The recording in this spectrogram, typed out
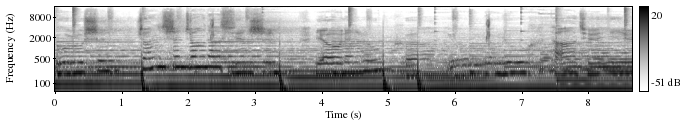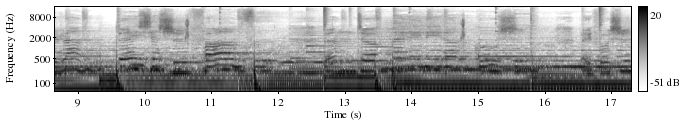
不如是转身撞到现实。又能如何？是放肆，等着美丽的故事被腐蚀，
